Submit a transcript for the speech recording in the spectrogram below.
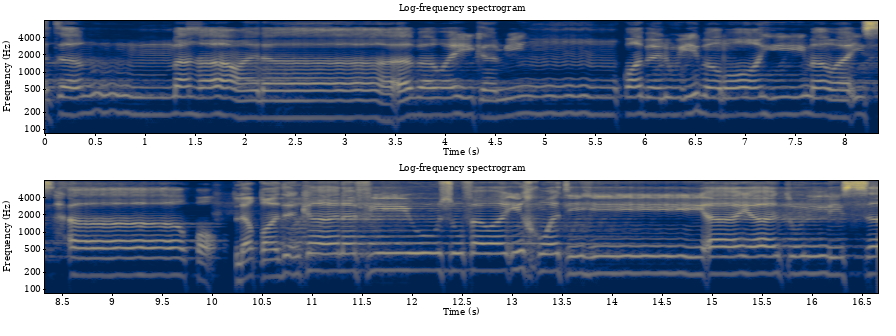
أتمها على أبويك من قبل إبراهيم وإسحاق. لقد كان في يوسف وإخوته آيات للسائلين.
